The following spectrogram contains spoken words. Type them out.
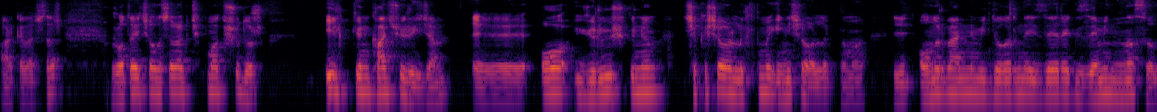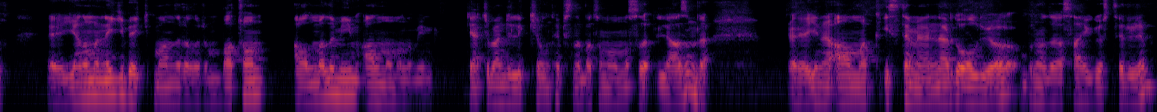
arkadaşlar. Rotaya çalışarak çıkmak şudur. İlk gün kaç yürüyeceğim? Ee, o yürüyüş günüm çıkış ağırlıklı mı, iniş ağırlıklı mı? Onur Ben'in videolarını izleyerek zemin nasıl? Ee, yanıma ne gibi ekipmanlar alırım? Baton almalı mıyım, almamalı mıyım? Gerçi bence lig yolun hepsinde baton olması lazım da. Ee, yine almak istemeyenler de oluyor. Buna da saygı gösteririm.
